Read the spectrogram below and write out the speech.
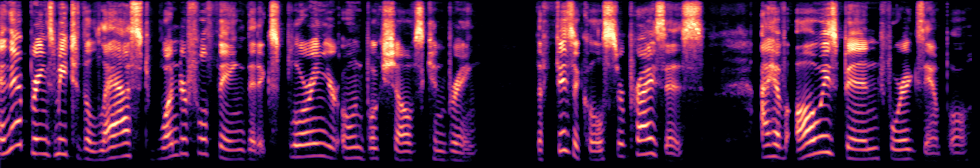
And that brings me to the last wonderful thing that exploring your own bookshelves can bring the physical surprises. I have always been, for example,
